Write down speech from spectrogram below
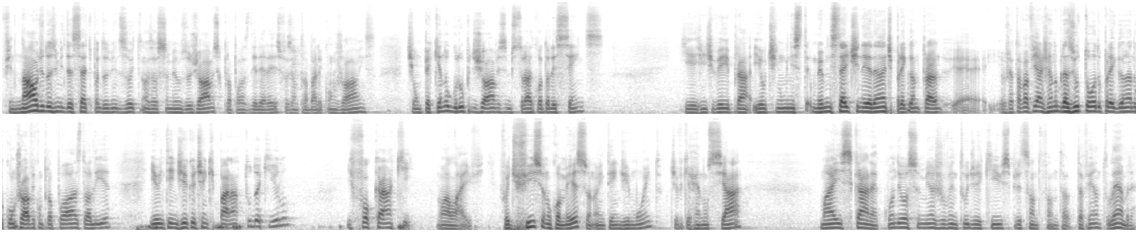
Final de 2017 para 2018, nós assumimos os jovens, o propósito dele era esse, fazer um trabalho com jovens. Tinha um pequeno grupo de jovens misturado com adolescentes. E a gente veio para. Eu tinha um ministério, meu ministério itinerante, pregando para. eu já estava viajando o Brasil todo, pregando com jovem com propósito ali. E eu entendia que eu tinha que parar tudo aquilo e focar aqui, numa live. Foi difícil no começo, eu não entendi muito, tive que renunciar. Mas, cara, quando eu assumi a juventude aqui, o Espírito Santo falando, tá, tá vendo? Lembra?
